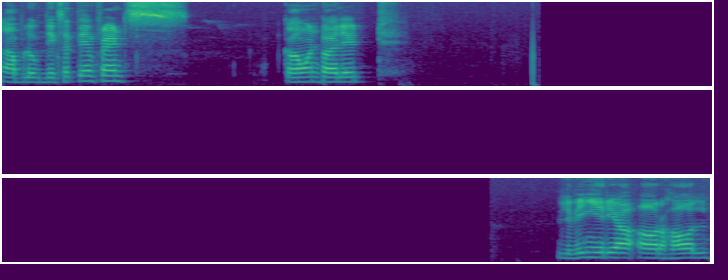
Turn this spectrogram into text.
आप लोग देख सकते हैं friends common toilet living area और हॉल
